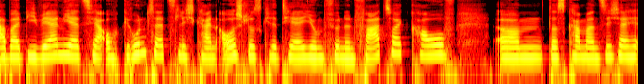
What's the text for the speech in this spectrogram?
aber die wären jetzt ja auch grundsätzlich kein Ausschlusskriterium für einen Fahrzeugkauf. Ähm, das kann man sicher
